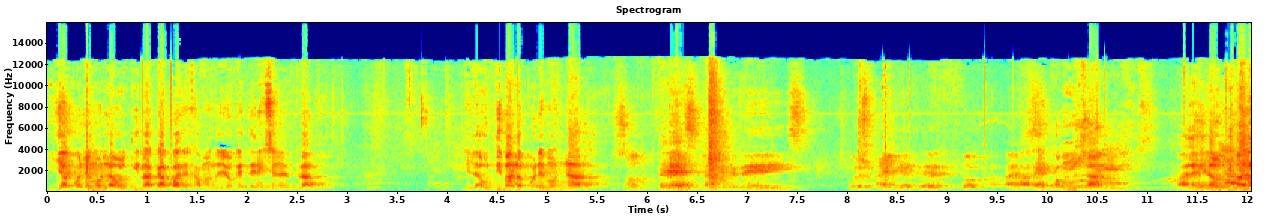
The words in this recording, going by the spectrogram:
Y ya ponemos la última capa de jamón de york que tenéis en el plato. Y en la última no ponemos nada, Son tres las que tenéis, pues hay que hacer dos capas. ¿vale? Como un sándwich, ¿vale? En la última no-.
